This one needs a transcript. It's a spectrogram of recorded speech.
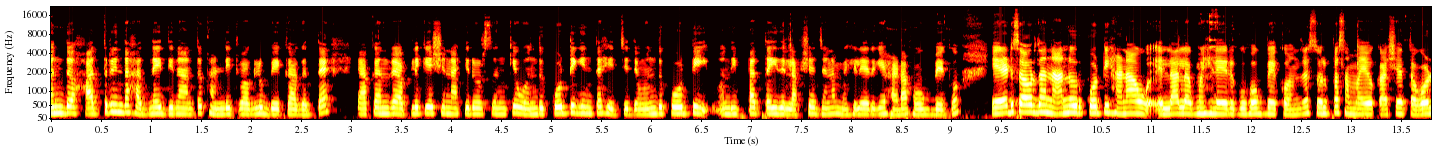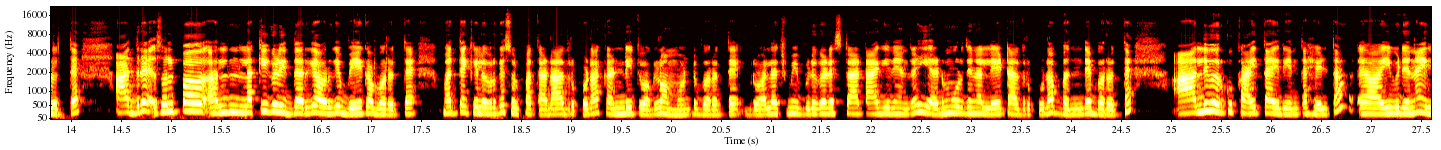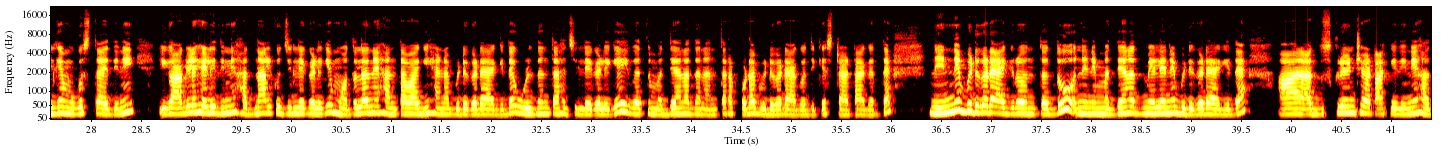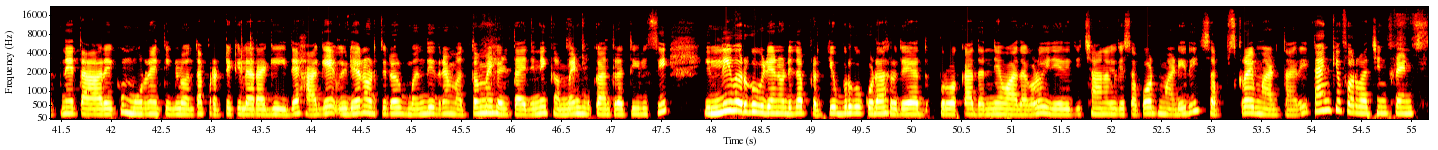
ಒಂದು ಹತ್ತರಿಂದ ಹದಿನೈದು ದಿನ ಅಂತೂ ಖಂಡಿತವಾಗ್ಲೂ ಬೇಕಾಗುತ್ತೆ. ಯಾಕಂದರೆ ಅಪ್ಲಿಕೇಶನ್ ಹಾಕಿರೋರ ಸಂಖ್ಯೆ ಒಂದು ಕೋಟಿಗಿಂತ ಹೆಚ್ಚಿದೆ. ಒಂದು ಕೋಟಿ, ಒಂದು ಇಪ್ಪತ್ತೈದು ಲಕ್ಷ ಜನ ಮಹಿಳೆಯರಿಗೆ ಹಣ ಹೋಗಬೇಕು. ಎರಡು ಸಾವಿರದ ನಾನ್ನೂರು ಕೋಟಿ ಹಣ ಎಲ್ಲ ಮಹಿಳೆಯರಿಗೂ ಹೋಗಬೇಕು ಅಂದರೆ ಸ್ವಲ್ಪ ಸಮಯಾವಕಾಶ ತಗೊಳ್ಳುತ್ತೆ ಆದರೆ ಸ್ವಲ್ಪ ಅಲ್ಲಿ ಲಕ್ಕಿಗಳಿದ್ದವ್ರಿಗೆ ಅವ್ರಿಗೆ ಬೇಗ ಬರುತ್ತೆ. ಮತ್ತು ಕೆಲವರಿಗೆ ಸ್ವಲ್ಪ ತಡ ಆದರೂ ಕೂಡ ಖಂಡಿತವಾಗ್ಲೂ ಅಮೌಂಟ್ ಬರುತ್ತೆ. ಗೃಹಲಕ್ಷ್ಮಿ ಬಿಡುಗಡೆ ಸ್ಟಾರ್ಟ್ ಆಗಿದೆ ಅಂದರೆ ಎರಡು ಮೂರು ದಿನ ಲೇಟ್ ಆದರೂ ಕೂಡ ಬಂದೇ ಬರುತ್ತೆ. ಅಲ್ಲಿವರೆಗೂ ಕಾಯ್ತಾ ಇರಿ ಅಂತ ಹೇಳ್ತಾ ಈ ವಿಡಿಯೋನ ಇಲ್ಲಿಗೆ ಮುಗಿಸ್ತಾ ಇದ್ದೀನಿ. ಈಗಾಗಲೇ ಹೇಳಿದ್ದೀನಿ, ಹದಿನಾಲ್ಕು ಜಿಲ್ಲೆಗಳಿಗೆ ಮೊದಲನೇ ಹಂತವಾಗಿ ಹಣ ಬಿಡುಗಡೆ ಆಗಿದೆ. ಉಳಿದಂತಹ ಜಿಲ್ಲೆಗಳಿಗೆ ಇವತ್ತು ಮಧ್ಯಾಹ್ನದ ನಂತರ ಕೂಡ ಬಿಡುಗಡೆ ಆಗೋದಕ್ಕೆ ಸ್ಟಾರ್ಟ್ ಆಗುತ್ತೆ. ನಿನ್ನೆ ಬಿಡುಗಡೆ ಆಗಿರುವಂಥದ್ದು ನಿನ್ನೆ ಮಧ್ಯಾಹ್ನದ ಮೇಲೇ ಬಿಡುಗಡೆ ಆಗಿದೆ. ಅದು ಸ್ಕ್ರೀನ್ ಶಾಟ್ ಹಾಕಿದ್ದೀನಿ. ಹತ್ತನೇ ತಾರೀಕು ಮೂರನೇ ತಿಂಗಳು ಅಂತ ಪರ್ಟಿಕ್ಯುಲರ್ ಆಗಿ ಇದೆ. ಹಾಗೆ ವಿಡಿಯೋ ನೋಡ್ತಿರೋರ್ಗೆ ಬಂದಿದ್ರೆ ಮತ್ತೊಮ್ಮೆ ಹೇಳ್ತಾ ಇದ್ದೀನಿ. ಕಮೆಂಟ್ ಮುಖಾಂತರ ತಿಳಿಸಿ. ಇಲ್ಲಿವರೆಗೂ ವಿಡಿಯೋ ನೋಡಿದ ಪ್ರತಿಯೊಬ್ಬರಿಗೂ ಕೂಡ ಹೃದಯಪೂರ್ವಕ ಧನ್ಯವಾದಗಳು. ಇದೇ ರೀತಿ ಚಾನಲ್ಗೆ ಸಪೋರ್ಟ್ ಮಾಡಿರಿ ಸಬ್ಸ್ಕ್ರೈಬ್ ಮಾಡ್ತಾ ಇರಿ. Thank you for watching friends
